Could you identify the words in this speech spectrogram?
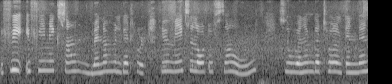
if he if he makes sound venom will get hurt he makes a lot of sound. So venom gets hurt and then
